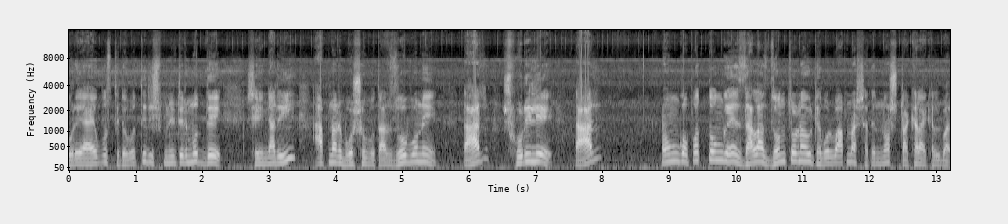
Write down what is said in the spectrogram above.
গড়ে আয় উপস্থিত হব। তিরিশ মিনিটের মধ্যে সেই নারী আপনার বসব তার যৌবনে, তার শরীরে, তার অঙ্গ প্রত্যঙ্গে জ্বালা যন্ত্রণা উঠে পড়ব আপনার সাথে নষ্টা খেলা খেলবার।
